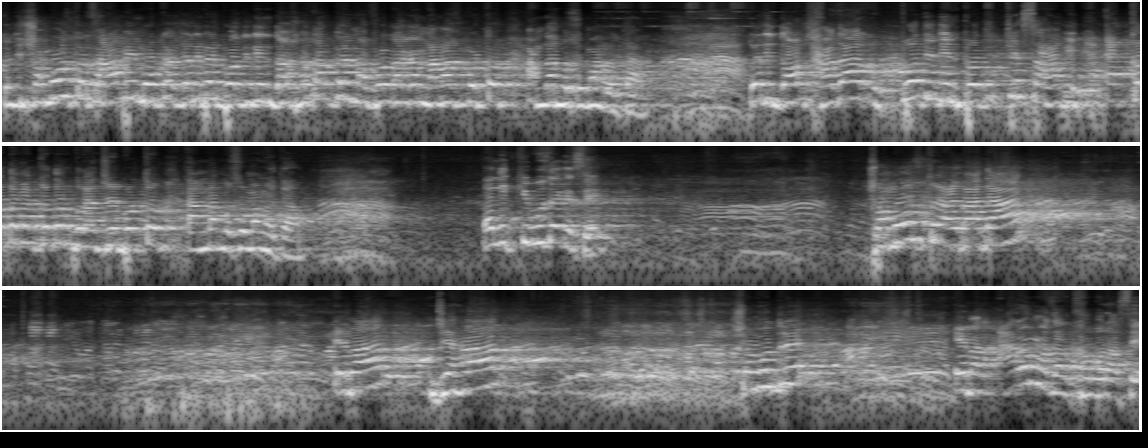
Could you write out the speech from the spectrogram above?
যদি সমস্ত সাহাবি মক্কা শরীফের প্রতিদিন দশ হাজার করে নফল রাখার নামাজ পড়তো, আমরা মুসলমান হতাম যদি দশ হাজার প্রতিদিন প্রত্যেক সাহাবি এক কদম এক কদম কোরআন শরীফ পড়তো আমরা মুসলমান হতাম তাহলে কি বুঝা গেছে? সমস্ত আবাদাত এবার জেহাদ, সমুদ্রে এবার আরও মজার খবর আছে।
